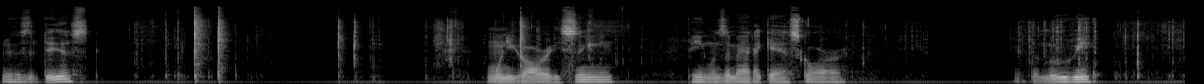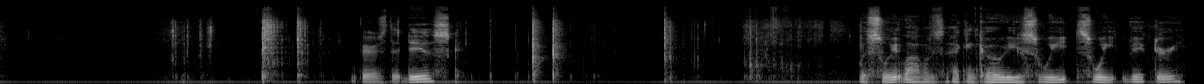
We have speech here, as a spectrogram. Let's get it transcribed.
There's the disc. One you've already seen. Penguins of Madagascar. The movie. There's the disc. The Sweet Life of Zack and Cody, Sweet, Sweet Victory.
